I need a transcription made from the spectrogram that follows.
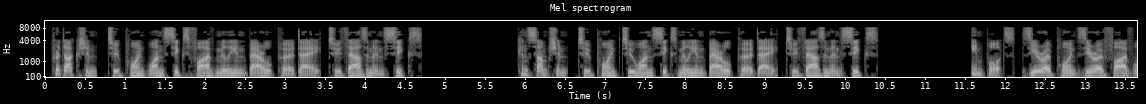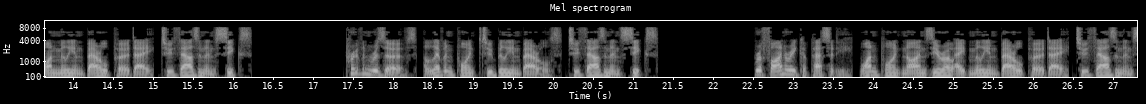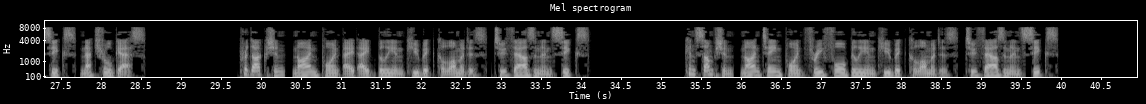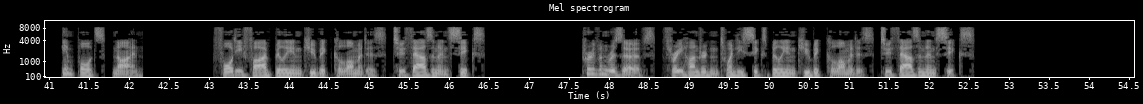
Production 2.165 million barrel per day 2006 Consumption 2.216 million barrel per day 2006 Imports 0.051 million barrel per day 2006 Proven reserves 11.2 billion barrels 2006 Refinery capacity 1.908 million barrel per day 2006 natural gas. Production 9.88 billion cubic kilometers 2006 Consumption 19.34 billion cubic kilometers 2006 Imports 9 45 billion cubic kilometers 2006 Proven reserves 326 billion cubic kilometers 2006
